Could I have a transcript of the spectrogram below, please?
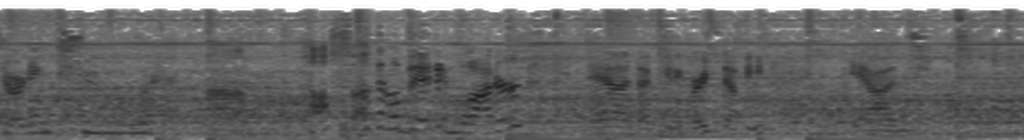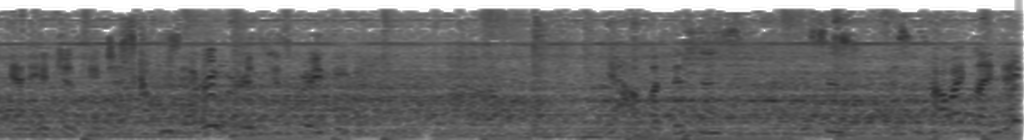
starting to uh, puff a little bit in water, and I'm getting very stuffy, and and it just it just goes everywhere. It's just crazy. Uh, yeah, but this is this is this is how I blend it,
